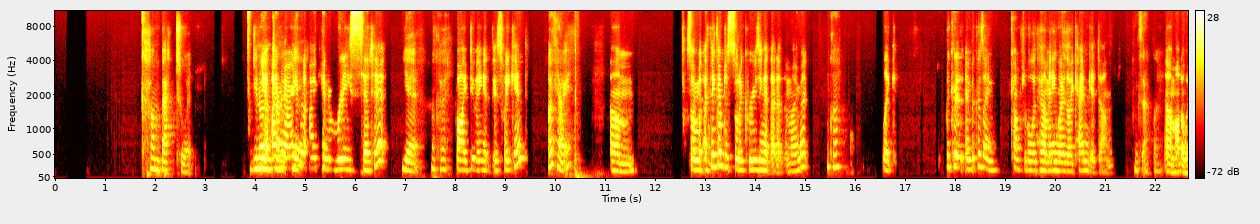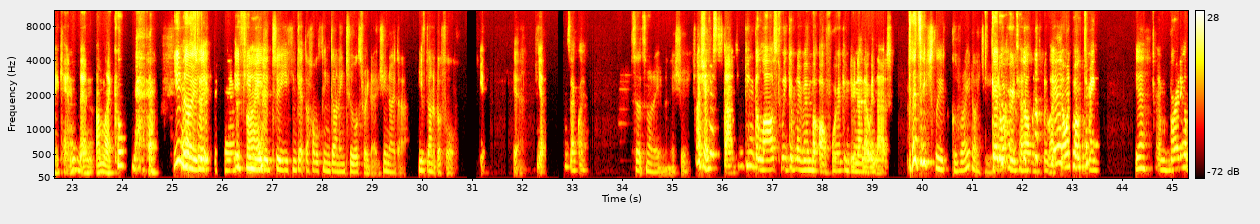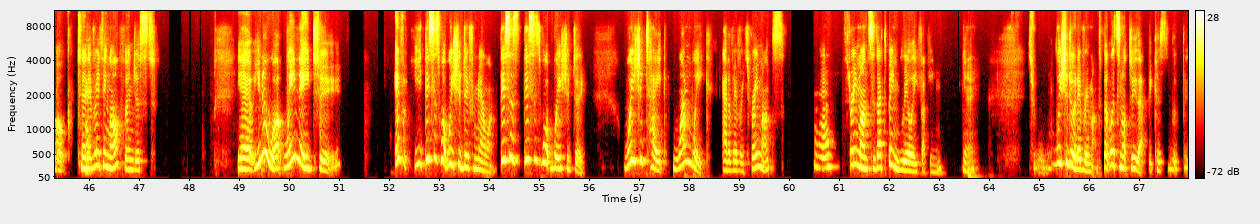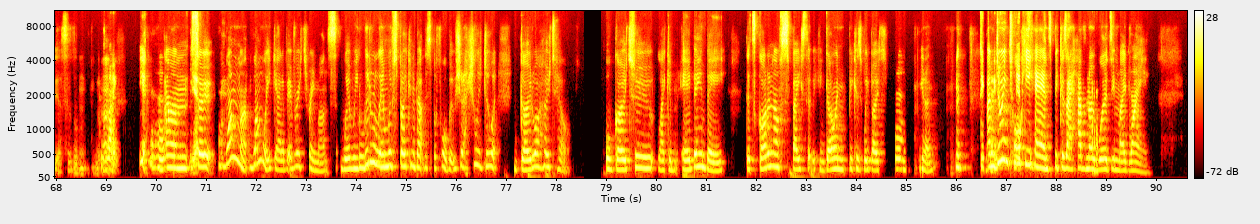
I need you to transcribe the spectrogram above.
come back to it? Do you know yeah, what I'm I know to? Yeah, that I can reset it yeah. Okay. by doing it this weekend. Okay. Um, so I'm, I think I'm just sort of cruising at that at the moment, Okay. Like because and because I'm comfortable with how many words I can get done Exactly. um, on a weekend, then I'm like, cool. You know that weekend, if you fine. needed to, you can get the whole thing done in two or three days. You know that. You've done it before. Yeah yeah yeah exactly. So it's not even an issue. I should just start taking the last week of November off work and do nano in that. That's actually a great idea. Go to a hotel and be like, Yeah. no one talk to me. Yeah. I'm writing a book. Turn everything off and just Yeah, you know what? We need to if this is what we should do from now on. This is this is what we should do. We should take one week out of every 3 months Mhm. three months that's been really fucking you know we should do it every month but let's not do that because we- this is- It's money. Yeah. Mhm. um Yeah. so one month one week out of every three months where we literally and we've spoken about this before but we should actually do it go to a hotel or go to like an airbnb that's got enough space that we can go in because we both, Mm. you know, I'm doing talky hands because I have no words in my brain.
